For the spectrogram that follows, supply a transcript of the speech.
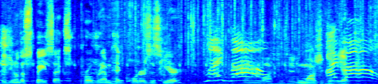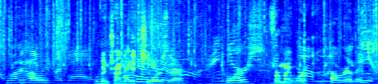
Did you know the SpaceX program headquarters is here My mouth In Washington? in Washington? Yep. Wow. We've been trying to get can't get tours it. There Tours? for my work. Oh really? Because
